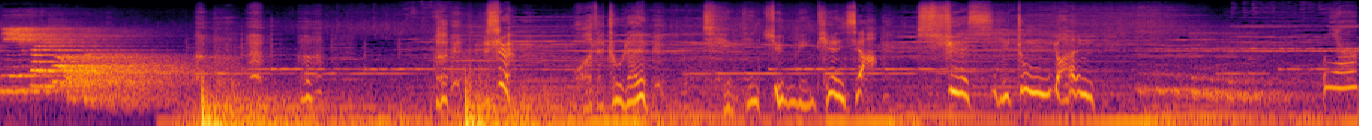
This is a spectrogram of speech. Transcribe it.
你在这儿是，我的主人，请您君临天下，血洗中原。娘，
